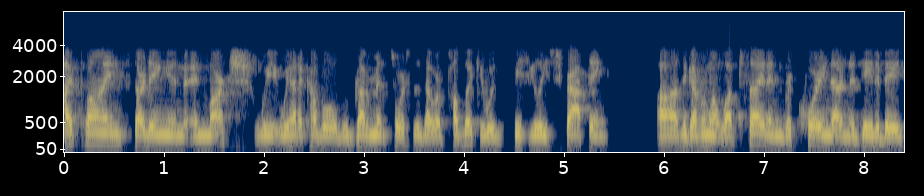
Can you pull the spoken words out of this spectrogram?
pipelines starting in, in March. We, we had a couple of government sources that were public. It was basically scrapping uh, the government website and recording that in a database.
